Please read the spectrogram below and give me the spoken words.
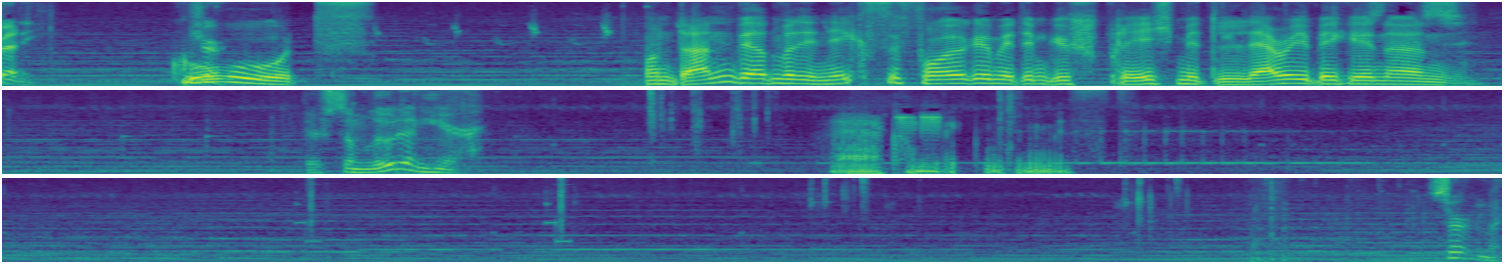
Ready. Gut. Und dann werden wir die nächste Folge mit dem Gespräch mit Larry beginnen. There's some loot in here. Ja, komm weg mit dem Mist. Certainly.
